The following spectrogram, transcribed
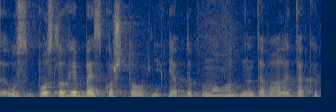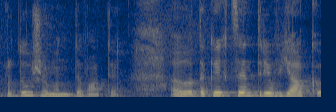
е, послуги безкоштовні. Як допомогу надавали, так і продовжуємо надавати. Е, Таких центрів, як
